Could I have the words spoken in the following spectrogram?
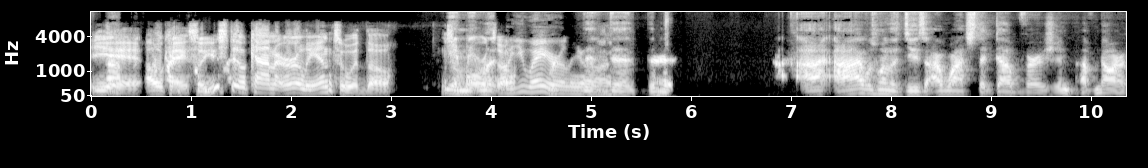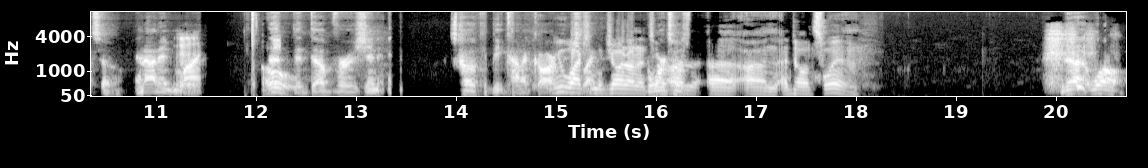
yeah. Okay. So you're still kind of early into it though. Yeah, man, look, Oh, you way early the, on. the the I I was one of the dudes. I watched the dub version of Naruto, and I didn't Mm. like the, oh, the dub version. So it could be kind of garbage. you watching like, the joint on, a, Boruto's- on, uh, on Adult Swim? yeah, well,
